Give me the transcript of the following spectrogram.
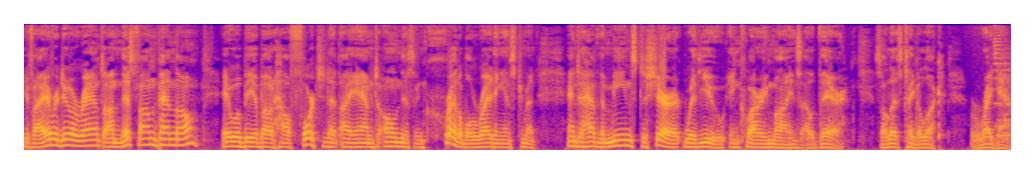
If I ever do a rant on this fountain pen though, it will be about how fortunate I am to own this incredible writing instrument and to have the means to share it with you inquiring minds out there. So let's take a look right now.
